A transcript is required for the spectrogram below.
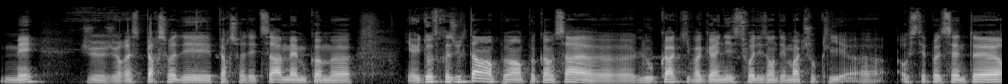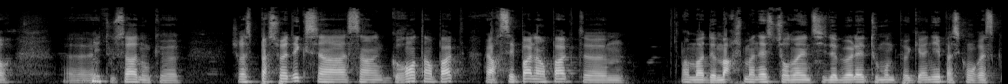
mais je, je reste persuadé, persuadé de ça, même comme, euh, il y a eu d'autres résultats un peu, un peu comme ça, euh, Luca qui va gagner soi-disant des matchs au, Cli- euh, au Staples Center, euh, et tout ça, donc, euh, je reste persuadé que c'est un, c'est un grand impact. Alors c'est pas l'impact euh, en mode marche manège tournoi NCAA, tout le monde peut gagner parce qu'on reste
